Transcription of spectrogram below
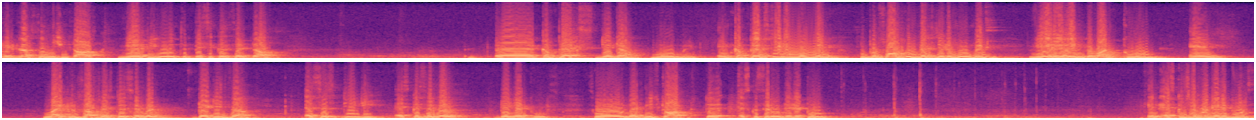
data transformation task we have to use the basic concept of uh, complex data movement. In complex data movement, to perform complex data movement, we are having the one tool in Microsoft SQL Server that is the SSDT, SQL Server Data Tools. So let me start the SQL Server Data Tool. In SQL Server Data Tools,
